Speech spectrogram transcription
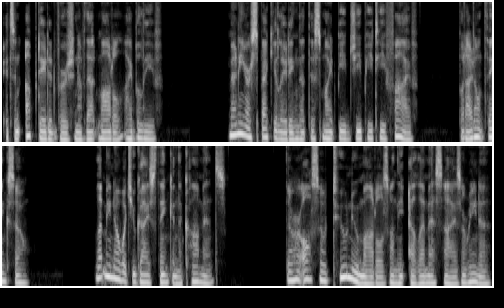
it's an updated version of that model, I believe. Many are speculating that this might be GPT 5, but I don't think so. Let me know what you guys think in the comments. There are also two new models on the LMSys arena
